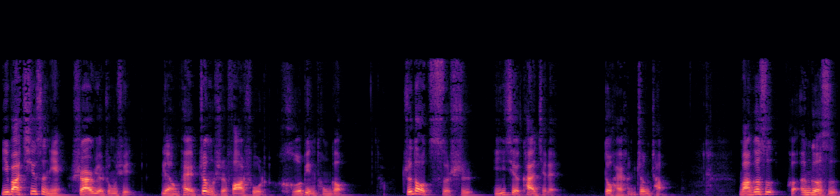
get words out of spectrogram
一八七四年十二月中旬，两派正式发出了合并通告。直到此时，一切看起来都还很正常。马克思和恩格斯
